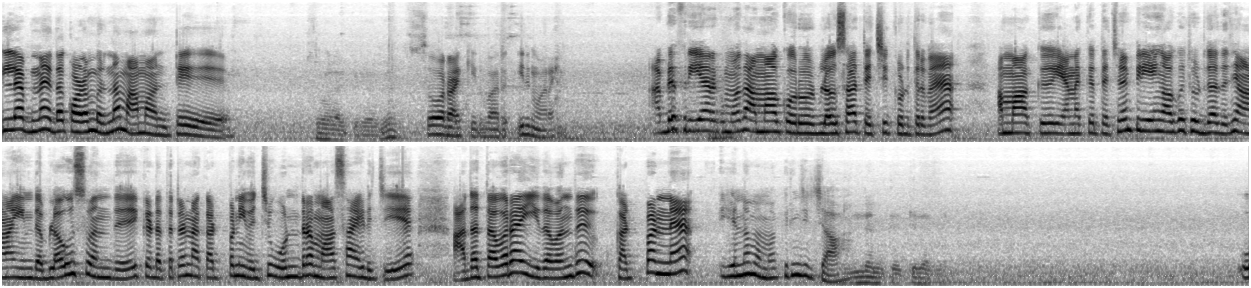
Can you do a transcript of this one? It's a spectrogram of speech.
இல்லை அப்படின்னா ஏதாவது குழம்பு இருந்தால் மாமா வந்துட்டு சோறாக்கிடுவார். இருங்க வரேன். அப்படியே ஃப்ரீயாக இருக்கும்போது அம்மாவுக்கு ஒரு ஒரு ப்ளவுஸாக தைச்சி கொடுத்துருவேன். அம்மாவுக்கு எனக்கு தைச்சேன் பிரியங்காவுக்கு சுடிதார் தைச்சேன் ஆனால் இந்த ப்ளவுஸ் வந்து கிட்டத்தட்ட நான் கட் பண்ணி வச்சு ஒன்றரை மாதம் ஆயிடுச்சு. அதை தவிர இதை வந்து கட் பண்ண என்ன மாமா பிரிஞ்சிடுச்சா? ஓ.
